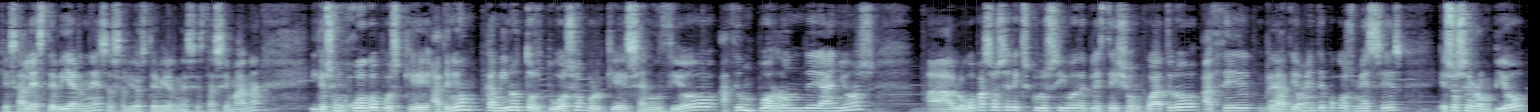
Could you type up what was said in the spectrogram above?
que sale este viernes, ha salido este viernes esta semana, y que es un juego pues que ha tenido un camino tortuoso porque se anunció hace un porrón de años, ah, luego pasó a ser exclusivo de PlayStation 4 hace relativamente pocos meses. Eso se rompió.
